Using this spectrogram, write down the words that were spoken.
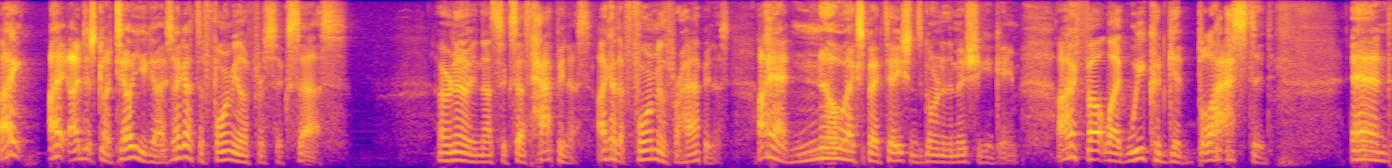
I, I, I just gonna tell you guys, I got the formula for success. Or no, not success, happiness. I got the formula for happiness. I had no expectations going to the Michigan game. I felt like we could get blasted, and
